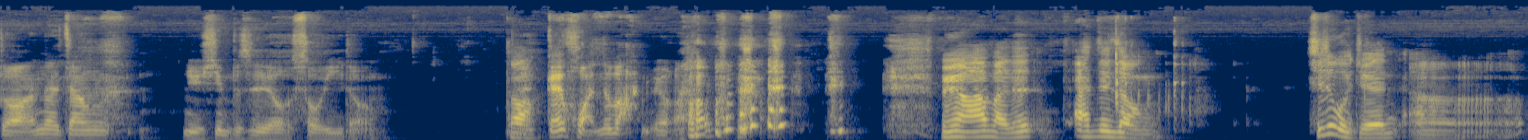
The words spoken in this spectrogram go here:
对啊，那这样女性不是也有受益到？对啊、该还的吧？没有啦。没有啊，反正啊这种，其实我觉得呃，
